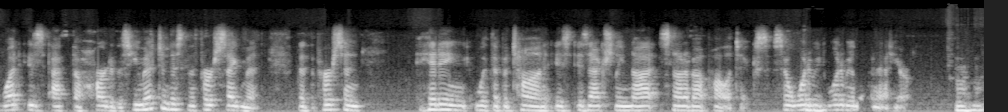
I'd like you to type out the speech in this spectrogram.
what is at the heart of this. You mentioned this in the first segment that the person hitting with the baton is is actually not it's not about politics. So what are we what are we looking at here? Mm-hmm.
